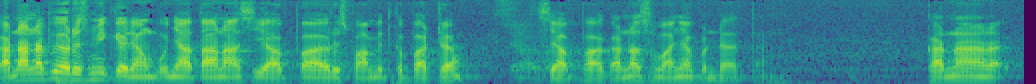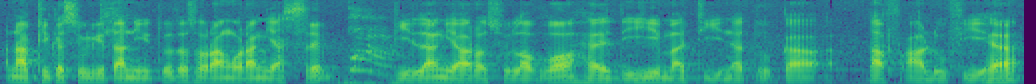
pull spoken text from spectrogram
Karena Nabi harus mikir yang punya tanah siapa, harus pamit kepada siapa, karena semuanya pendatang. Karena Nabi kesulitan itu terus orang-orang Yasrib bilang ya Rasulullah hadihi madinatuka taf'alu fiha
